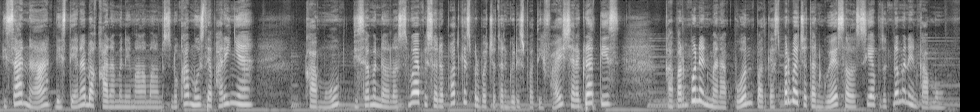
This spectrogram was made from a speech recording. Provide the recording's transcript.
Di sana, Destiana bakal nemenin malam-malam sendu kamu setiap harinya. Kamu bisa mendownload semua episode podcast perbacotan gue di Spotify secara gratis. Kapan pun dan di mana pun, podcast perbacotan gue selalu siap untuk nemenin kamu.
